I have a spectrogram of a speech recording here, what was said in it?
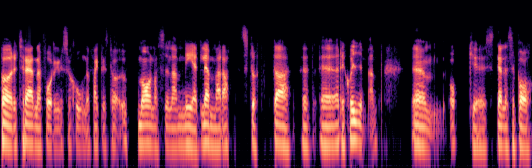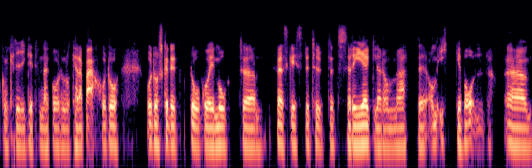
företrädarna för organisationen faktiskt har uppmanat sina medlemmar att stötta eh, eh, regimen ehm, och ställa sig bakom kriget i Nagorno-Karabach och då, och då ska det då gå emot Svenska institutets regler om, att, om icke-våld. Ehm,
